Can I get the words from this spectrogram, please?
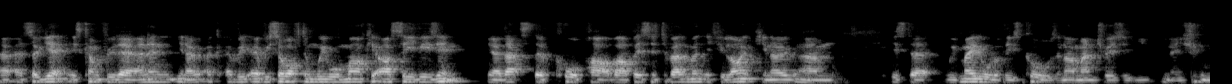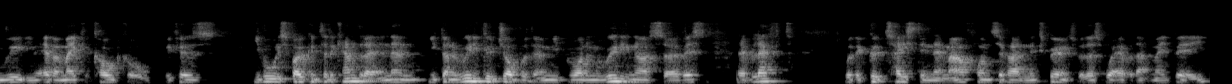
Uh, so yeah, it's come through there, and then you know every every so often we will market our CVs in you know that's the core part of our business development, if you like. You know, mm. um, is that we've made all of these calls, and our mantra is that you, you know you shouldn't really ever make a cold call because you've already spoken to the candidate, and then you've done a really good job with them. You provide them a really nice service. They've left with a good taste in their mouth once they've had an experience with us, whatever that may be.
